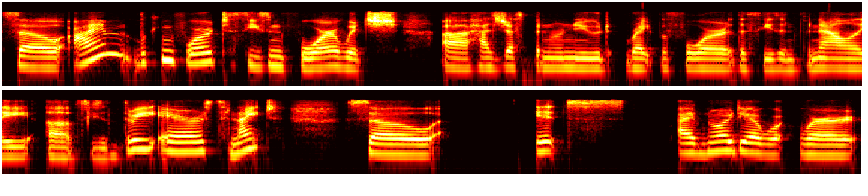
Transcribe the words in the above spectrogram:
So I'm looking forward to season four, which uh, has just been renewed right before the season finale of season three airs tonight. So it's I have no idea wh- where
